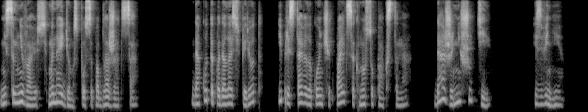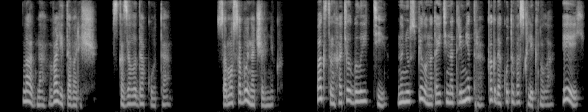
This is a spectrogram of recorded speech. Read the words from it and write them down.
Не сомневаюсь, мы найдем способ облажаться. Дакота подалась вперед, и приставила кончик пальца к носу Пакстона. «Даже не шути!» «Извини». «Ладно, вали, товарищ», — сказала Дакота. «Само собой, начальник». Пакстон хотел было идти, но не успел он отойти на три метра, как Дакота воскликнула. «Эй!»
